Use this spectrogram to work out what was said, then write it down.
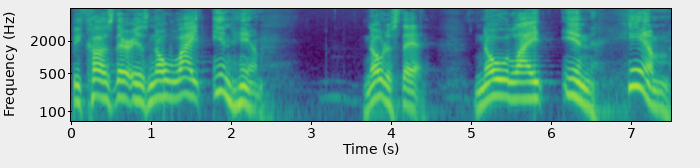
Because there is no light in him. Notice that. No light in him.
